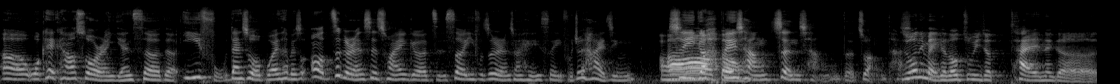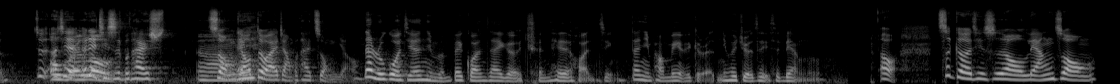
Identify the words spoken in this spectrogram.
呃，我可以看到所有人颜色的衣服，但是我不会特别说，哦，这个人是穿一个紫色衣服，这个人穿黑色衣服，就是他已经是一个非常正常的状态。如果你每个都注意，就太那个，就而且而且其实不太重要，对我来讲不太重要。那如果今天你们被关在一个全黑的环境，但你旁边有一个人，你会觉得自己是亮的吗？哦，这个其实有两种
